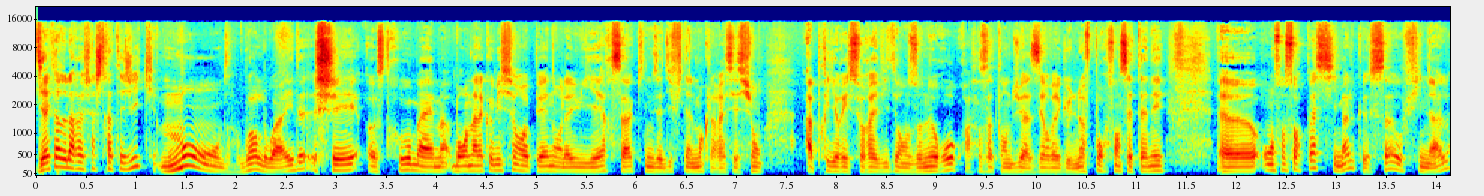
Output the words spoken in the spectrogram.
Directeur de la recherche stratégique monde worldwide chez Ostrom AM. Bon, on a la Commission européenne, on l'a eu hier, ça, qui nous a dit finalement que la récession a priori serait évitée en zone euro, croissance attendue à 0,9% cette année. Euh, on s'en sort pas si mal que ça au final,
